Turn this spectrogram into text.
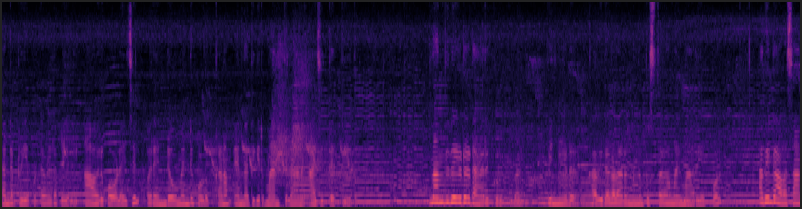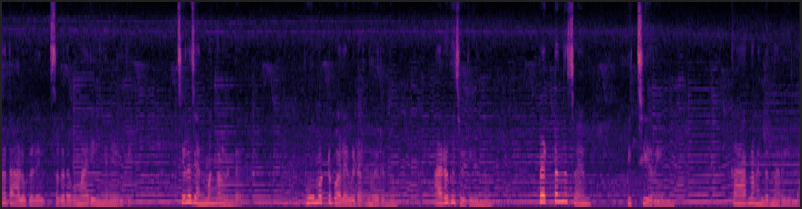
തന്റെ പ്രിയപ്പെട്ടവരുടെ പേരിൽ ആ ഒരു കോളേജിൽ ഒരു എൻഡോമെന്റ് കൊടുക്കണം എന്ന തീരുമാനത്തിലാണ് അജിത്ത് എത്തിയത്. നന്ദിതയുടെ ഡയറി കുറിപ്പുകൾ പിന്നീട് കവിതകൾ അടങ്ങുന്ന പുസ്തകമായി മാറിയപ്പോൾ അതിന്റെ അവസാന താളുകളിൽ സുഗതകുമാരി ഇങ്ങനെ എഴുതി ചില ജന്മങ്ങളുണ്ട് പൂമൊട്ട് പോലെ വിടർന്നു വരുന്നു അഴകു ചൊരിയുന്നു പെട്ടെന്ന് സ്വയം പിച്ചിയെറിയുന്നു കാരണം എന്തെന്നറിയില്ല.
